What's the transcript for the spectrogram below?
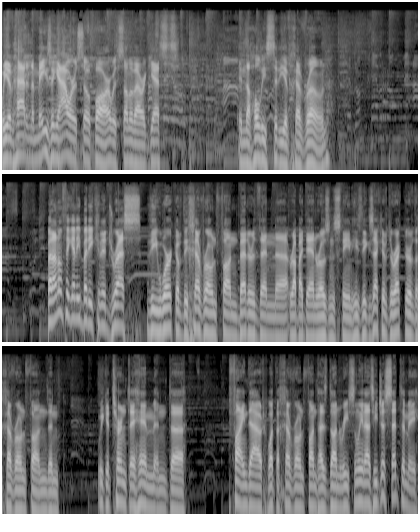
We have had an amazing hour so far with some of our guests in the holy city of Hebron. But I don't think anybody can address the work of the Chevron Fund better than uh, Rabbi Dan Rosenstein. He's the executive director of the Chevron Fund, and we could turn to him and uh, find out what the Chevron Fund has done recently. And as he just said to me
